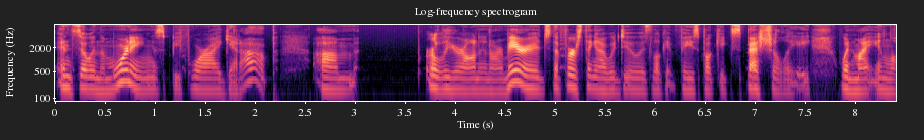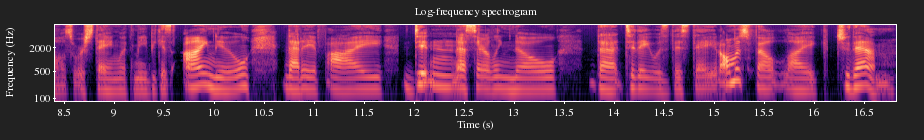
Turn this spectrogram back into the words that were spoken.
And so in the mornings before I get up, um, earlier on in our marriage, the first thing I would do is look at Facebook, especially when my in laws were staying with me, because I knew that if I didn't necessarily know that today was this day, it almost felt like to them,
